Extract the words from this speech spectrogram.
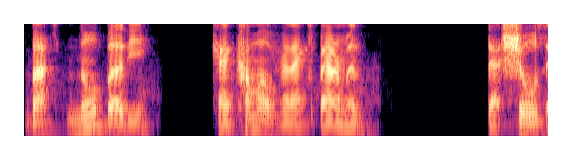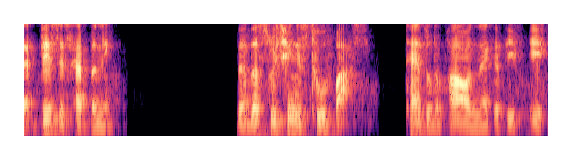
But nobody can come up with an experiment that shows that this is happening. That the switching is too fast. 10 to the power negative 8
